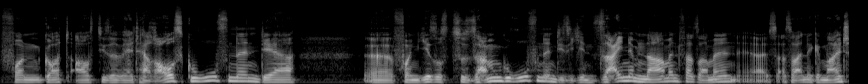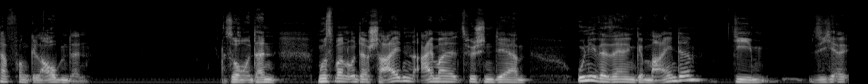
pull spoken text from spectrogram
von Gott aus dieser Welt herausgerufenen, der äh, von Jesus zusammengerufenen, die sich in seinem Namen versammeln. Er ist also eine Gemeinschaft von Glaubenden. So, und dann muss man unterscheiden einmal zwischen der universellen Gemeinde, die sich, äh,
